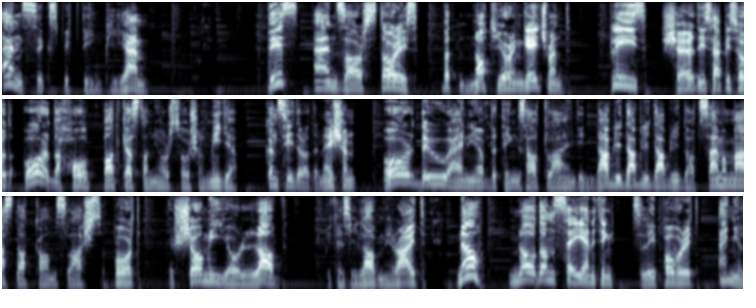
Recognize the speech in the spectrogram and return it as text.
and 6.15 pm. This ends our stories, but not your engagement. Please share this episode or the whole podcast on your social media, consider a donation, or do any of the things outlined in www.simonmas.com support to show me your love. Because you love me, right? No, no, don't say anything, sleep over it, and you'll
